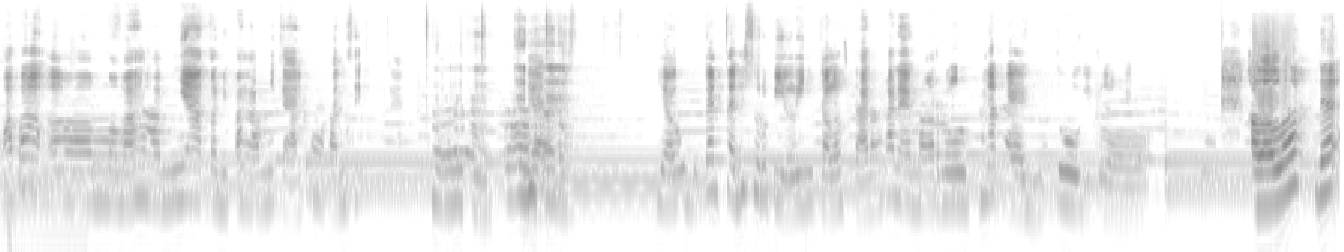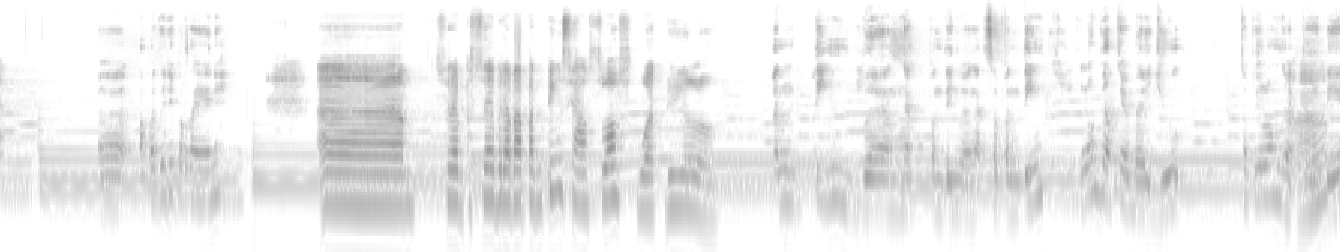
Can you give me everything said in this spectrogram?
apa eh, memahami atau dipahami kan apa sih Hmm, Iya. ya udah kan tadi suruh pilih kalau sekarang kan emang rulesnya kayak gitu gitu loh kalau lo, Nda, Eh, apa tadi pertanyaannya? Se- seberapa penting self love buat diri lo? penting banget penting banget sepenting. Lo pakai baju tapi lo nggak Heeh. pede.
